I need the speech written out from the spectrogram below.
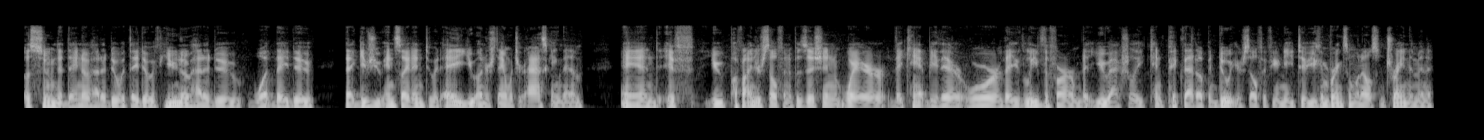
assume that they know how to do what they do. If you know how to do what they do, that gives you insight into it. A, you understand what you're asking them. And if you find yourself in a position where they can't be there or they leave the firm, that you actually can pick that up and do it yourself if you need to. You can bring someone else and train them in it.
